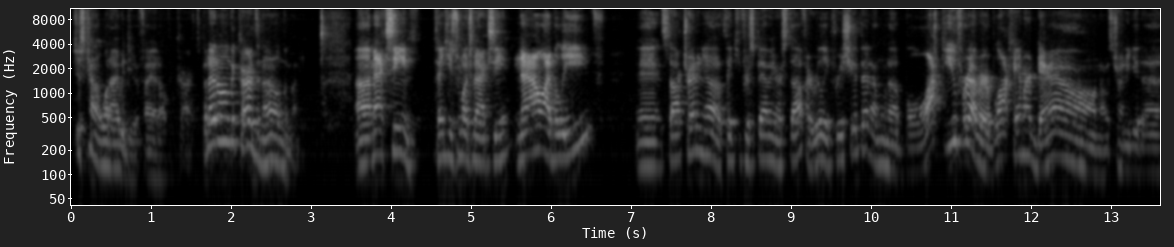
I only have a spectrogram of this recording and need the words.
just kind of what I would do if I had all the cards. But I don't own the cards and I don't own the money. Uh, Maxine, thank you so much, Maxine. Now I believe and stock trading. Oh, thank you for spamming our stuff. I really appreciate that. I'm gonna block you forever. Block hammer down. I was trying to get uh,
